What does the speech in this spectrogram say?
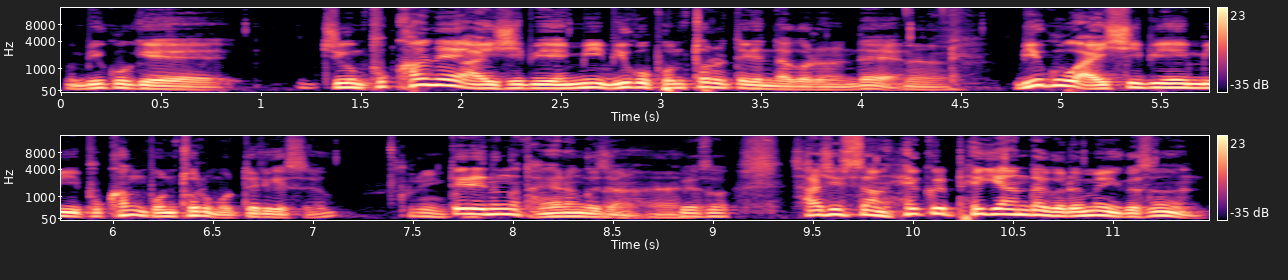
미국의 지금 북한의 ICBM이 미국 본토를 때린다 그러는데 네. 미국 ICBM이 북한 본토를 못 때리겠어요? 그러니까 때리는 건 당연한 거잖아요. 그래서 사실상 핵을 폐기한다 그러면 이것은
